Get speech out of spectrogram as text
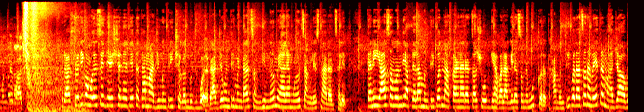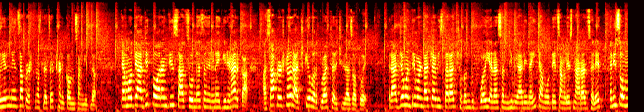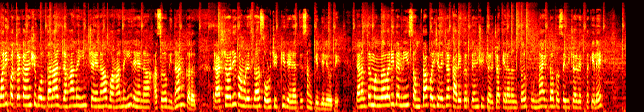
राष्ट्रवादी काँग्रेसचे ज्येष्ठ नेते तथा माजी मंत्री छगन भुजबळ राज्य मंत्रिमंडळात संधी न मिळाल्यामुळे चांगलेच नाराज झालेत. त्यांनी यासंबंधी आपल्याला मंत्रिपद नाकारणाऱ्याचा शोध घ्यावा लागेल असं नमूद करत हा मंत्रिपदाचा नव्हे तर माझ्या अवहेलनेचा प्रश्न असल्याचं ठणकावून सांगितलं. त्यामुळे ते अजित पवारांची साथ सोडण्याचा निर्णय घेणार का? असा प्रश्न राजकीय वर्तुळात चर्चिला जातोय. राज्य मंत्रिमंडळाच्या विस्तारात छगन भुजबळ यांना संधी मिळाली नाही त्यामुळे ते चांगलेच नाराज झालेत. त्यांनी सोमवारी पत्रकारांशी बोलताना जहा नाही चैना वहा नाही रहना असं विधान करत राष्ट्रवादी काँग्रेसला सोडचिठ्ठी देण्याचे संकेत दिले होते. त्यानंतर मंगळवारी त्यांनी समता परिषदेच्या कार्यकर्त्यांशी चर्चा केल्यानंतर पुन्हा एकदा तसे विचार व्यक्त केले.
